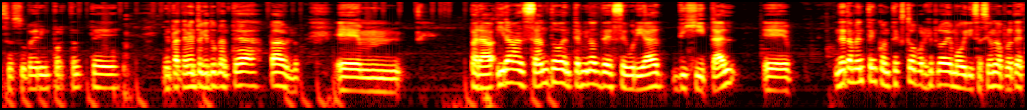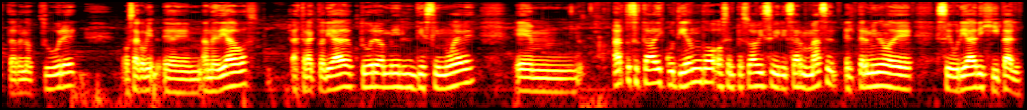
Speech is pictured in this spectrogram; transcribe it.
Eso es súper importante el planteamiento que tú planteas, Pablo. Em, para ir avanzando en términos de seguridad digital, eh, netamente en contexto, por ejemplo, de movilización o protesta, en octubre, o sea, em, a mediados, hasta la actualidad de octubre de 2019, em, harto se estaba discutiendo o se empezó a visibilizar más el, término de seguridad digital.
